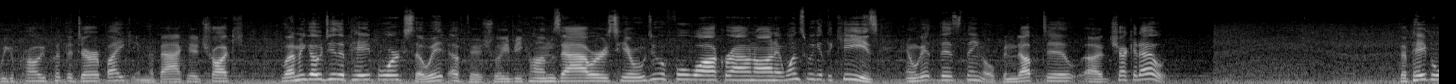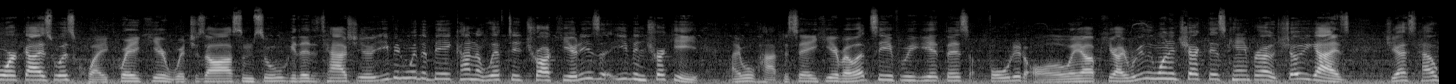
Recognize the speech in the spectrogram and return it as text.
we could probably put the dirt bike in the back of the truck. Let me go do the paperwork so it officially becomes ours. Here, we'll do a full walk around on it once we get the keys, and we'll get this thing opened up to uh, check it out. The paperwork, guys, was quite quick here, which is awesome, so we'll get it attached here. Even with a big kind of lifted truck here, it is even tricky I will have to say here, but let's see if we get this folded all the way up here. I really want to check this camper out, show you guys just how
